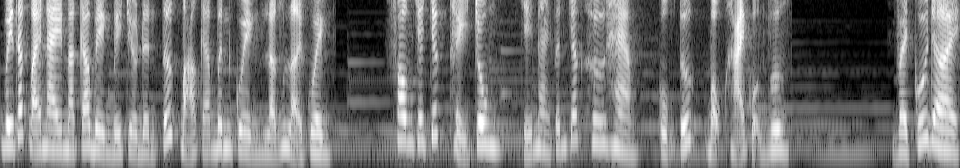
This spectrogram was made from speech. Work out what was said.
Vì thất bại này mà Cao Biền bị triều đình tước bỏ cả binh quyền lẫn lợi quyền. Phong cho chức thị trung chỉ mang tính chất hư hàm cùng tước bộc hải quận vương. Về cuối đời,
